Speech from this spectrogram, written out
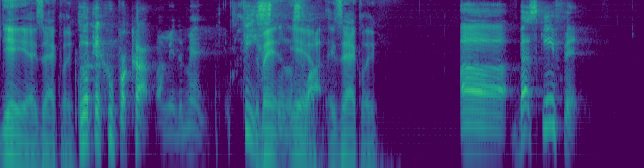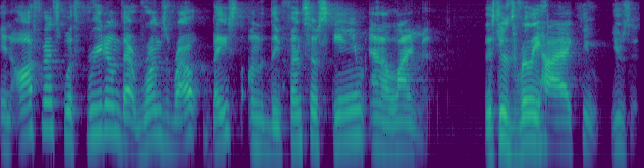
yeah, yeah, exactly. Look at Cooper Kupp. I mean, the man The man, in the yeah, slot. exactly. Uh, best scheme fit. An offense with freedom that runs route based on the defensive scheme and alignment. This dude's really high IQ. Use it.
